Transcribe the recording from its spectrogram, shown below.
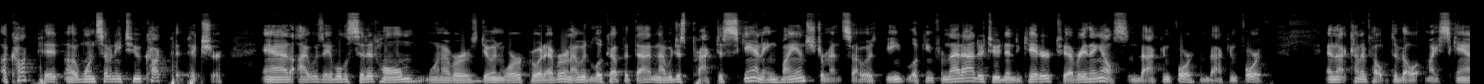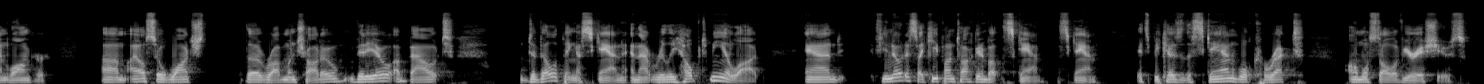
a cockpit, a 172 cockpit picture. And I was able to sit at home whenever I was doing work or whatever, and I would look up at that and I would just practice scanning my instruments. I would be looking from that attitude indicator to everything else and back and forth and back and forth. And that kind of helped develop my scan longer. Um, I also watched the Rod Machado video about developing a scan, and that really helped me a lot. And if you notice, I keep on talking about the scan, the scan. It's because the scan will correct almost all of your issues.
